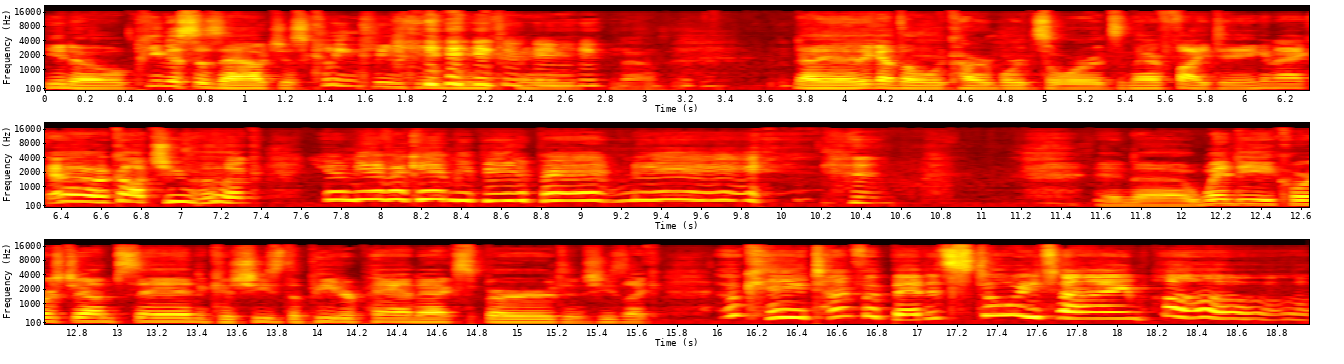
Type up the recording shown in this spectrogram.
you know, penises out, just clean, clean, clean, clean, clean. No. No, yeah, they got the little cardboard swords and they're fighting and like, oh, I got you, Hook. You never get me, Peter Pan. And uh, Wendy, of course, jumps in because she's the Peter Pan expert and she's like, okay, time for bed. It's story time.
